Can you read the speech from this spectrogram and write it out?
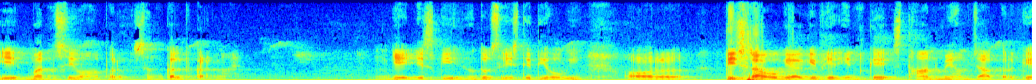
ये मन से वहाँ पर संकल्प करना है। ये इसकी दूसरी स्थिति होगी। और तीसरा हो गया कि फिर इनके स्थान में हम जा कर के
